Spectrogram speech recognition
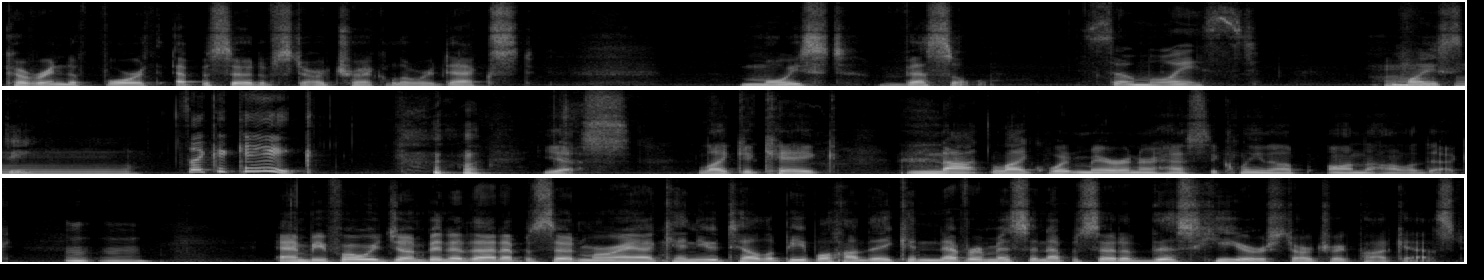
covering the fourth episode of Star Trek Lower Decks Moist Vessel. So moist. Moisty. Mm-hmm. It's like a cake. Yes, like a cake, not like what Mariner has to clean up on the holodeck. Mm-mm. And before we jump into that episode, Mariah, can you tell the people how they can never miss an episode of this here Star Trek podcast?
